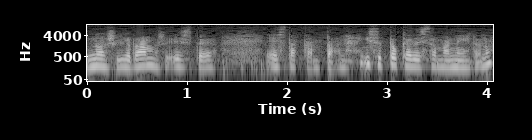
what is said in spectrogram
nos llevamos esta, esta campana y se toca de esta manera, ¿no?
